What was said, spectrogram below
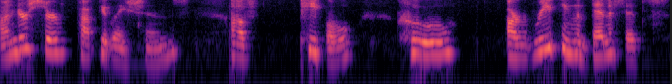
underserved populations of people who are reaping the benefits,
